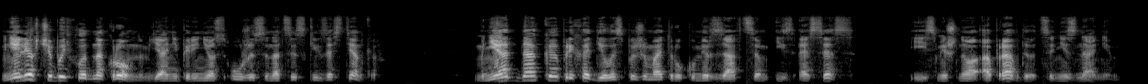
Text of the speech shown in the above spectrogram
Мне легче быть хладнокровным, я не перенес ужасы нацистских застенков. Мне, однако, приходилось пожимать руку мерзавцам из СС, и смешно оправдываться незнанием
